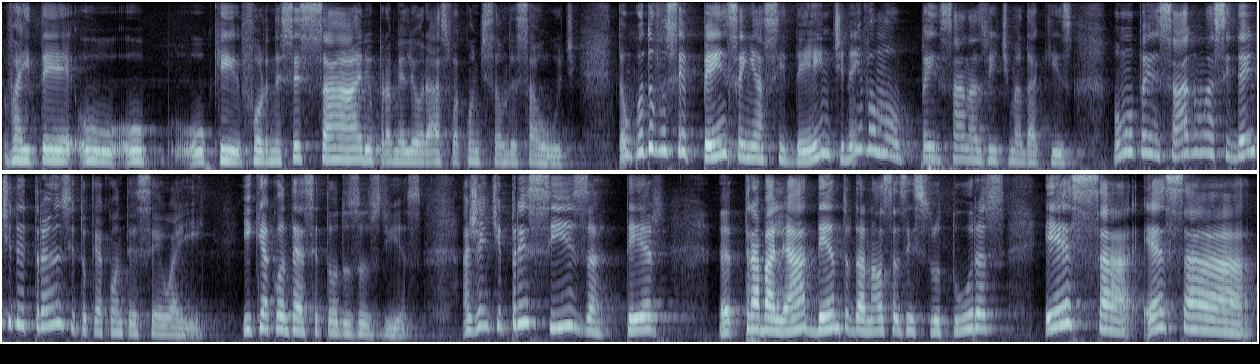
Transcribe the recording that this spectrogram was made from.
vai ter o, o, o que for necessário para melhorar a sua condição de saúde. Então, quando você pensa em acidente, nem vamos pensar nas vítimas da KIS, vamos pensar num acidente de trânsito que aconteceu aí e que acontece todos os dias. A gente precisa ter, eh, trabalhar dentro das nossas estruturas essa, essa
